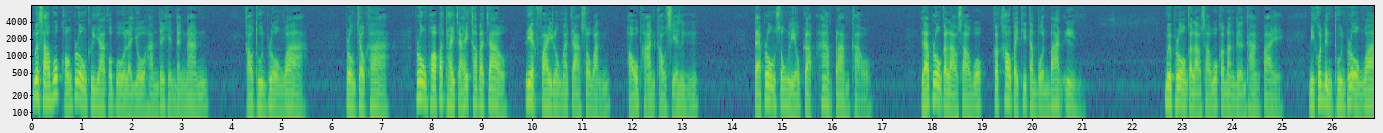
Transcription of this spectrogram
เมื่อสาวกของพระองค์คือยาโกโบและโยฮันได้เห็นดังนั้น เขาทูลพระองค์ว่า พระองค์เจ้าข้าพระองค์พอพระทัยจะให้ข้าพเจ้า เรียกไฟลงมาจากสวรรค์ เผาผลาญเขาเสียหรือ แต่พระองค์ทรงเหลียวกลับห้ามปรามเขา แล้วพระองค์กับเหล่าสาวกก็เข้าไปที่ตำบลบ้านอื่น เมื่อพระองค์กับเหล่าสาวกกำลังเดินทางไป มีคนหนึ่งทูลพระองค์ว่า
